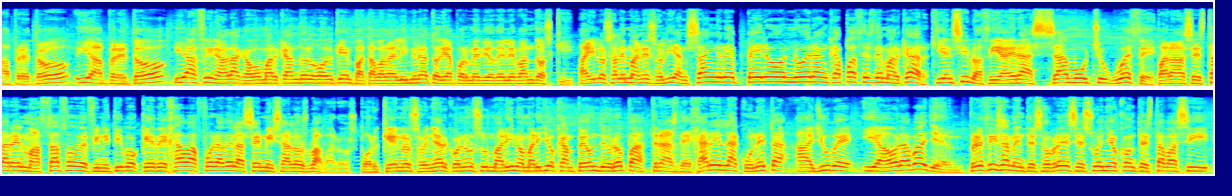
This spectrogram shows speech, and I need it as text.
apretó y apretó y al final acabó marcando el gol que empataba la eliminatoria por medio de Lewandowski. Ahí los alemanes olían sangre pero no eran capaces de marcar. Quien sí lo hacía era Samu Chukwueze para asestar el mazazo definitivo que dejaba fuera de las semis a los bávaros. ¿Por qué no soñar con un submarino amarillo campeón de Europa tras dejar en la cuneta a Juve y ahora Bayern? Precisamente sobre ese sueño contestaba así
